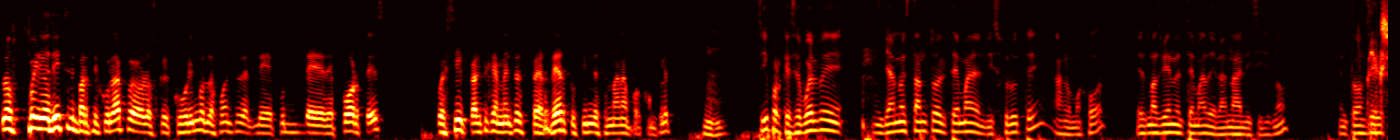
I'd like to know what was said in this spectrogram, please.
los periodistas en particular, pero los que cubrimos la fuente de, deportes, pues sí, prácticamente es perder tu fin de semana por completo. Sí, porque se vuelve, ya no es tanto el tema del disfrute, a lo mejor, es más bien el tema del análisis, ¿no? Entonces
